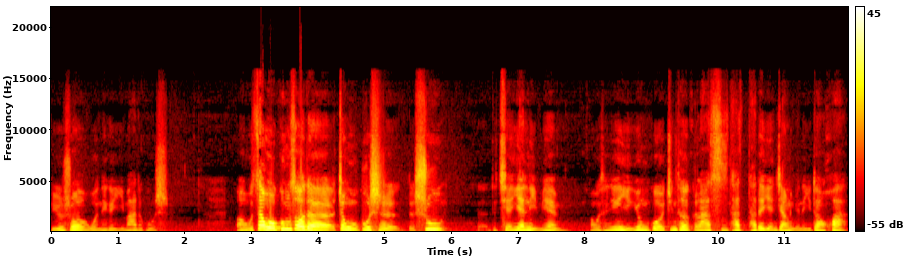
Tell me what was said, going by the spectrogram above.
比如说我那个姨妈的故事。呃，我在我工作的正午故事的书的前言里面，我曾经引用过君特·格拉斯他他的演讲里面的一段话，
